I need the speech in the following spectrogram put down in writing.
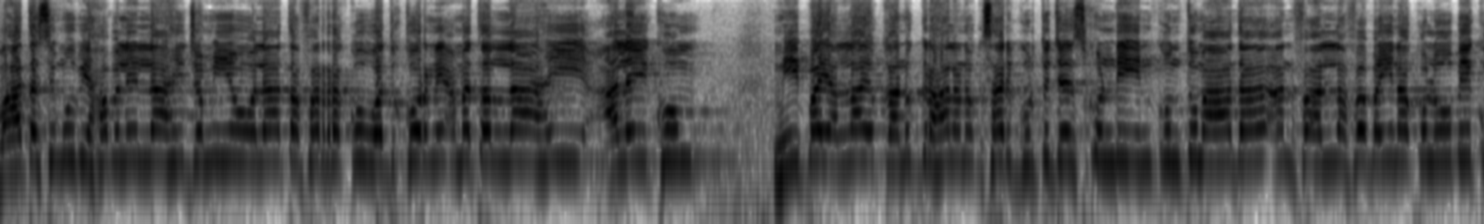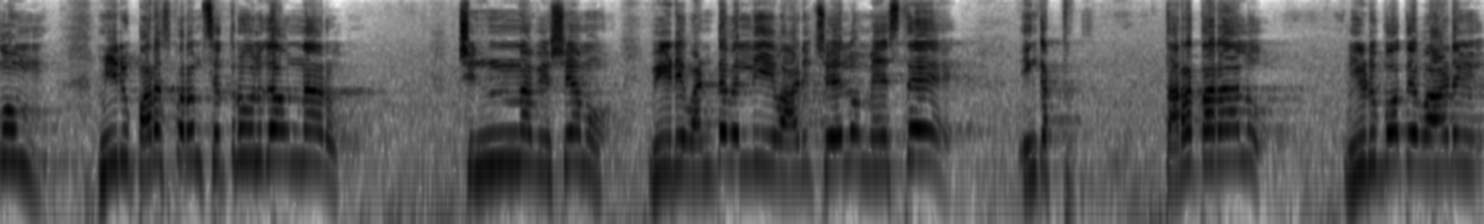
వాతసిము బిహబలిల్లాహి జమీఅం ఒలా తఫర్రకు వద్కుర్ నిఅమతల్లాహి అలైకుం. మీపై అల్లా యొక్క అనుగ్రహాలను ఒకసారి గుర్తు చేసుకోండి. ఇన్కుంతుం ఆదా అన్ఫ అల్లఫ బైన కులూబికుం. మీరు పరస్పరం శత్రువులుగా ఉన్నారు. చిన్న విషయము. వీడి వంట వెళ్ళి వాడి చేలో మేస్తే ఇంకా తరతరాలు వీడిపోతే వాడి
